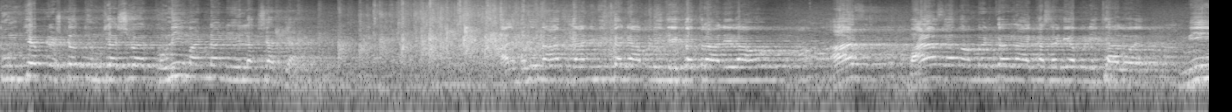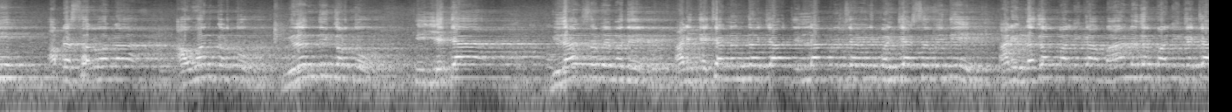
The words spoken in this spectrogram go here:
तुमचे प्रश्न तुमच्याशिवाय कोणी मांडणार नाही हे लक्षात घ्या. आणि म्हणून आज या निमित्ताने आपण इथे एकत्र आलेलो आहोत. आज बाळासाहेब आंबेडकरांना ऐकासाठी आपण इथे आलो आहे. मी आपल्या सर्वांना आव्हान करतो विनंती करतो की येत्या विधानसभेमध्ये आणि त्याच्यानंतरच्या जिल्हा परिषद आणि पंचायत समिती आणि नगरपालिका महानगरपालिकेच्या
